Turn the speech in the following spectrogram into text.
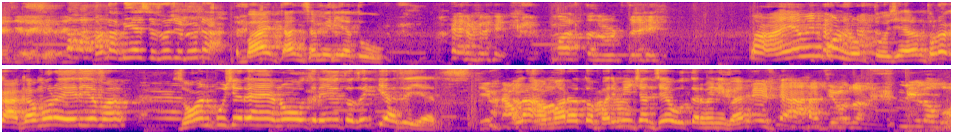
રેજે રેજે ડોડા બે છે સોજો બેટા. બાય તાન સમીરિયા તું. મસ્ત લૂટ થઈ પણ અહીંયા મેં કોણ લૂંટતું છે? થોડોક આઘા મોરો એરિયામાં. ઝોન પૂછે રે નો ઉતરે એવી તો જગ્યા છે યાર. એટલે અમારે તો પરમિશન છે ઉતરવાની ભાઈ. લીલો બહુ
